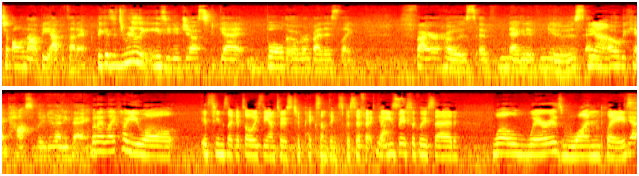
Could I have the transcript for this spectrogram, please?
to all not be apathetic because it's really easy to just get bowled over by this like fire hose of negative news and Yeah. oh we can't possibly do anything But I like how you all. It seems like it's always the answer is to pick something specific. But you've basically said, well, where is one place Yep.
